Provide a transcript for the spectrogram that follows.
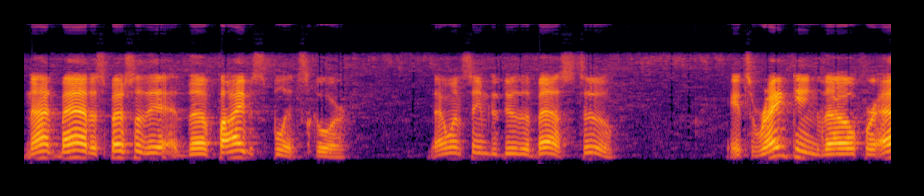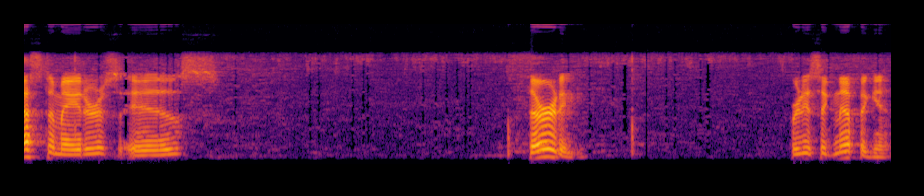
not bad, especially the, the 5 split score. That one seemed to do the best, too. Its ranking, though, for estimators is 30. Pretty significant.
